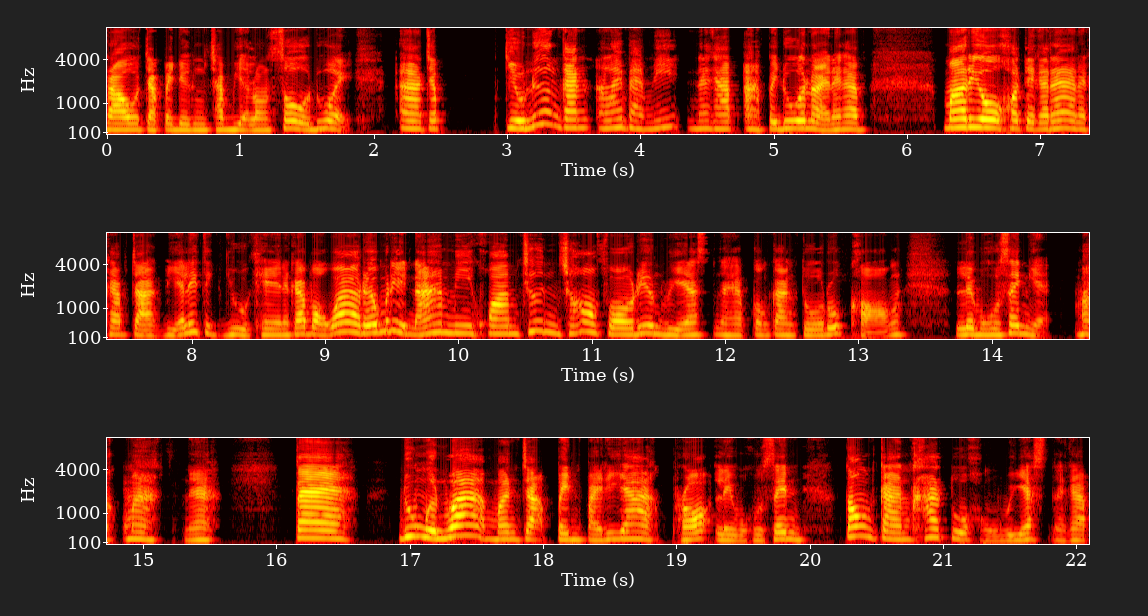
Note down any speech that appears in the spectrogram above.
เราจะไปดึงชาเบียลอนโซด้วย อาจจะเกี่ยวเนื่องกันอะไรแบบนี้นะครับอะไปดูกันหน่อยนะครับมาริโอคอเตกาน่านะครับจาก The Athletic UK นะครับบอกว่าเรอัลมาดริดนะมีความชื่นชอบฟอร์เรียนเวียสนะครับกองกลางตัวรุกของเลเวอร์คูเซนเนี่ยมากๆนะแต่ดูเหมือนว่ามันจะเป็นไปได้ยาก เพราะเลเวอร์คูเซนต้องการค่าตัวของเวียสนะครับ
